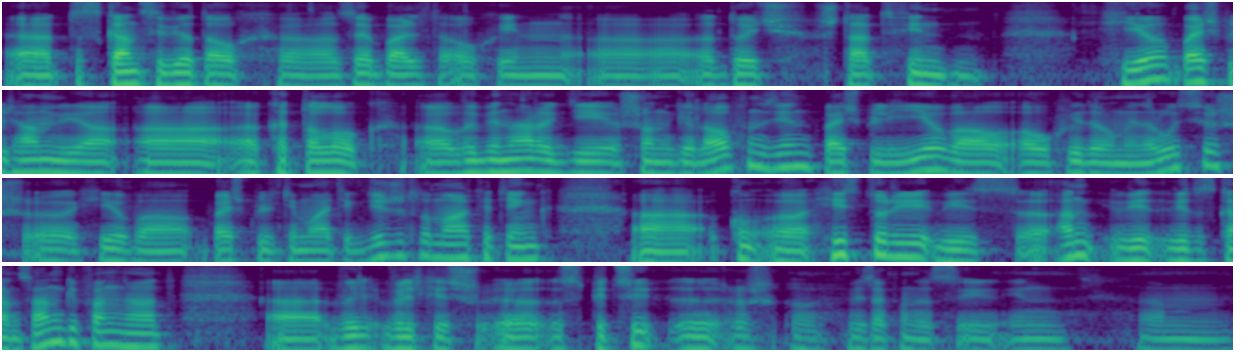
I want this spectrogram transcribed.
Äh, das Ganze wird auch äh, sehr bald auch in Deutsch stattfinden. Hier Beispiel haben wir äh, Katalog, äh, Webinare, die schon gelaufen sind. Beispiel hier war auch wiederum in Russisch. Äh, hier war Beispiel Thematik Digital Marketing, äh, äh, History, wie, es, äh, wie, wie, das Ganze angefangen hat, wel, welches Spezi wie sagt man das in, in ähm,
